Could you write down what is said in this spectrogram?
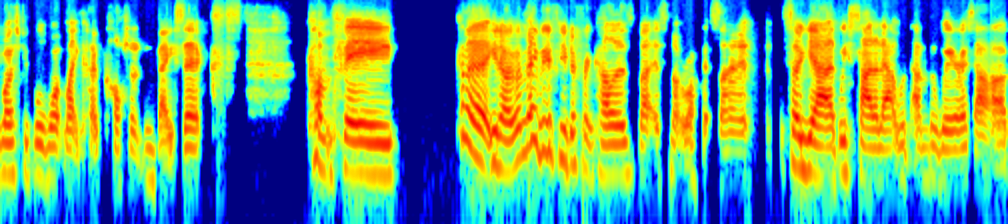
Most people want like kind of cotton basics, comfy, kind of, you know, maybe a few different colors, but it's not rocket science. So yeah, we started out with underwear as our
